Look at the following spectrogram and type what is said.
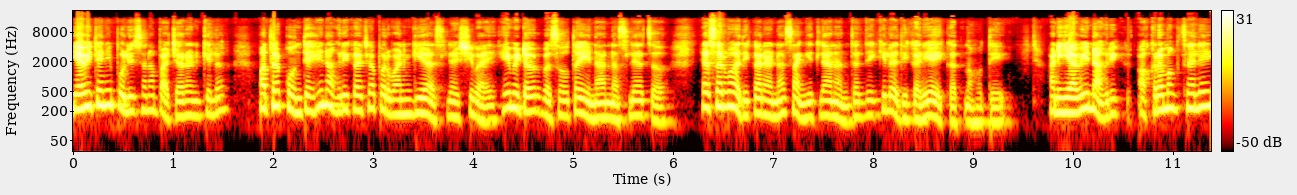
यावेळी त्यांनी पोलिसांना पाचारण केलं. मात्र कोणत्याही नागरिकाच्या परवानगी असल्याशिवाय हे मीटर बसवता येणार नसल्याचं या सर्व अधिकाऱ्यांना सांगितल्यानंतर देखील अधिकारी ऐकत नव्हते. आणि यावेळी नागरिक आक्रमक झाले.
